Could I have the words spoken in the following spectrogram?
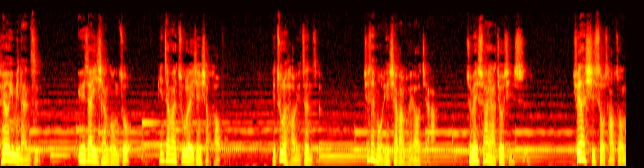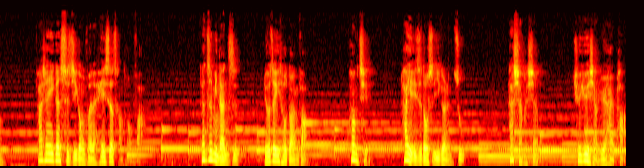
曾有一名男子，因为在异乡工作，便在外租了一间小套房，也住了好一阵子。就在某天下班回到家，准备刷牙就寝时，却在洗手槽中发现一根十几公分的黑色长头发。但这名男子留着一头短发，况且他也一直都是一个人住。他想了想，却越想越害怕，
